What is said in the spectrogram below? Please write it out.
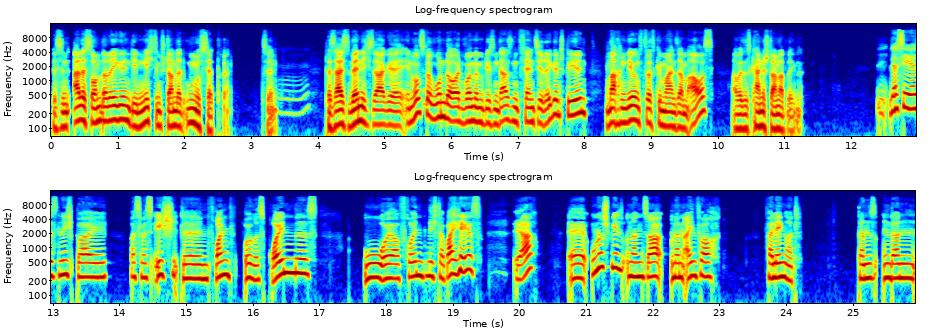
es sind alles Sonderregeln, die nicht im Standard UNO-Set drin sind. Das heißt, wenn ich sage, in unserer Runde heute wollen wir mit diesen ganzen fancy Regeln spielen, machen wir uns das gemeinsam aus, aber es ist keine Standardregel. Dass ihr jetzt nicht bei, was weiß ich, dem Freund eures Freundes, wo euer Freund nicht dabei ist, ja, äh, UNO spielt und dann, sa und dann einfach verlängert. Dann, und dann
